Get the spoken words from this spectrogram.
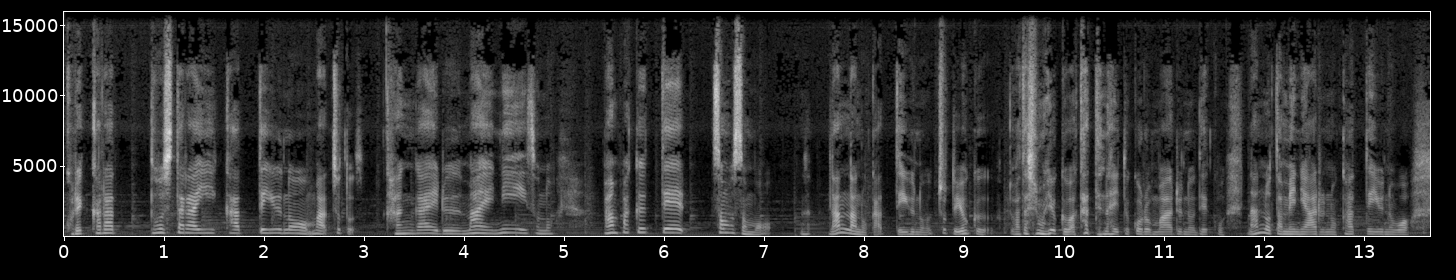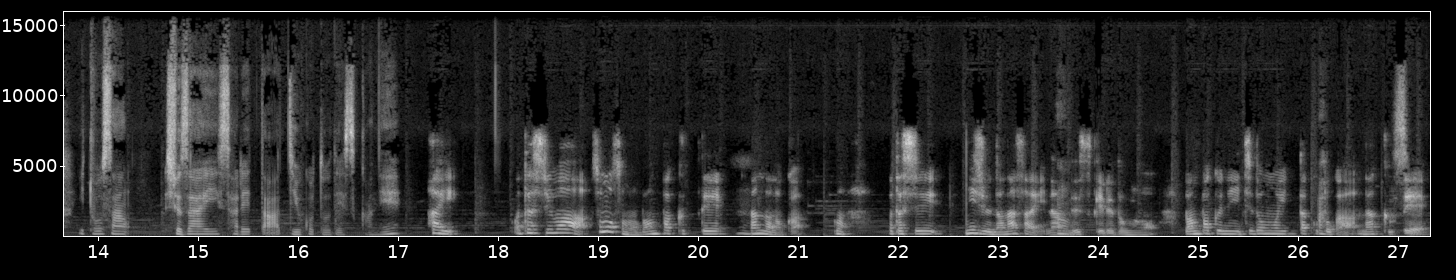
これからどうしたらいいかっていうのを、まあちょっと考える前に、その万博ってそもそもな何なのかっていうのをちょっとよく、私もよく分かってないところもあるので、こう何のためにあるのかっていうのを伊藤さん取材されたっていうことですかね。はい。私は、そもそも万博って何なのか。まあ、私、27歳なんですけれども、万博に一度も行ったことがなくて、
